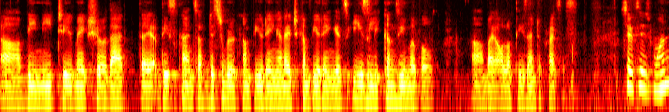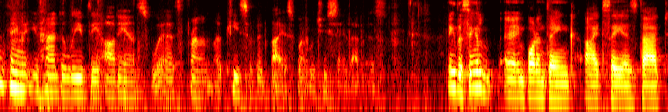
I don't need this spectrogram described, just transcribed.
Uh, we need to make sure that the, these kinds of distributed computing and edge computing is easily consumable uh, by all of these enterprises. So, if there's one thing that you had to leave the audience with from a piece of advice, what would you say that is? I think the single uh, important thing I'd say is that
